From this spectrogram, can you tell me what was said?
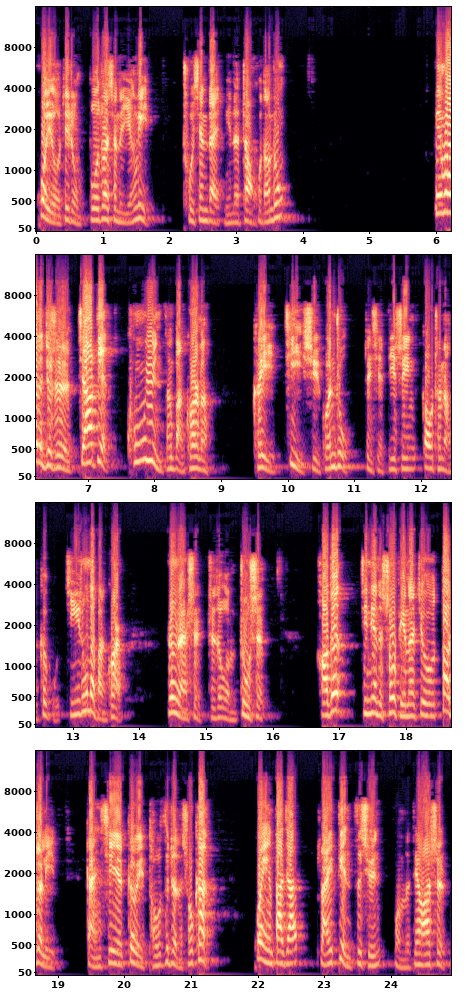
会有这种波段性的盈利出现在您的账户当中。另外呢，就是家电、空运等板块呢。可以继续关注这些低市盈高成长个股集中的板块，仍然是值得我们重视。好的，今天的收评呢就到这里，感谢各位投资者的收看，欢迎大家来电咨询，我们的电话是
